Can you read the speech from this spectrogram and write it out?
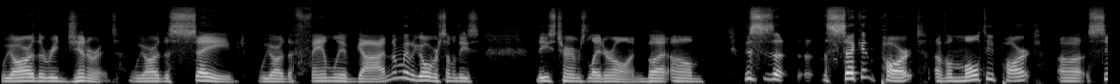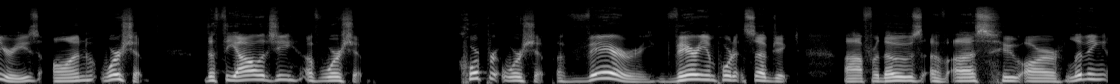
We are the regenerate. We are the saved. We are the family of God. And I'm going to go over some of these these terms later on. But um, this is a the second part of a multi-part uh, series on worship, the theology of worship, corporate worship, a very very important subject uh, for those of us who are living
